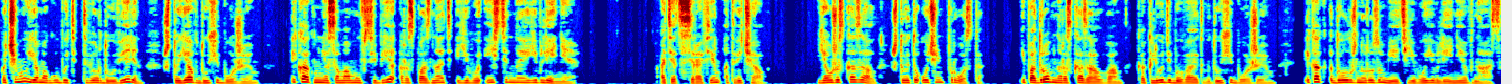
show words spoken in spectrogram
почему я могу быть твердо уверен, что я в Духе Божием, и как мне самому в себе распознать его истинное явление. Отец Серафим отвечал, «Я уже сказал, что это очень просто, и подробно рассказал вам, как люди бывают в Духе Божием, и как должно разуметь его явление в нас.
